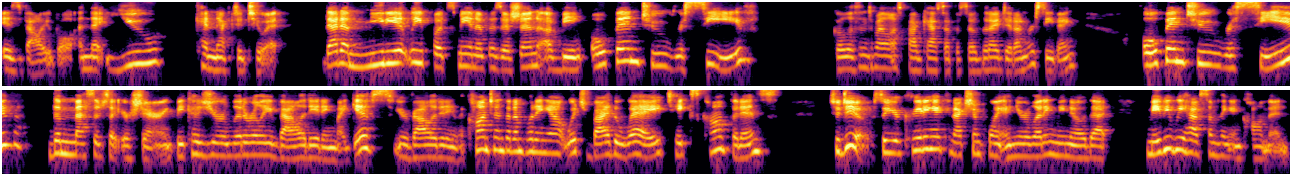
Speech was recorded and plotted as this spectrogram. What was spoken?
is valuable and that you connected to it. That immediately puts me in a position of being open to receive. Go listen to my last podcast episode that I did on receiving. Open to receive the message that you're sharing because you're literally validating my gifts. You're validating the content that I'm putting out, which, by the way, takes confidence to do. So you're creating a connection point and you're letting me know that maybe we have something in common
